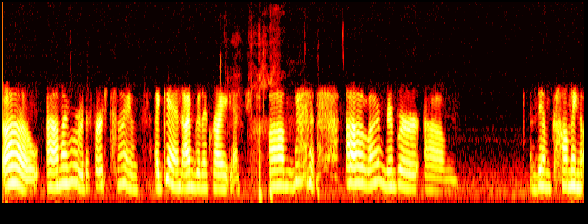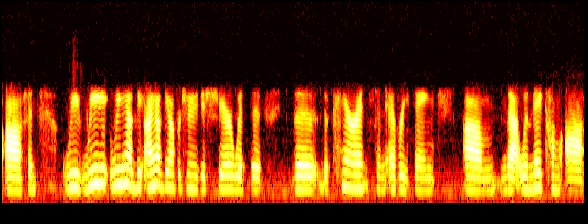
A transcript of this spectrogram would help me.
Oh, um, I remember the first time. Again, I'm going to cry again. um, um, I remember um, them coming off, and we we we had the I had the opportunity to share with the the the parents and everything um, that when they come off,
